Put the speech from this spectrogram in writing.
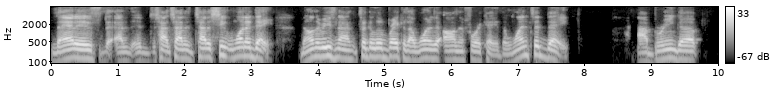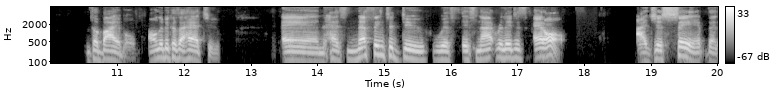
that is I, I try, try to try to shoot one a day. The only reason I took a little break because I wanted it all in 4K. The one today, I bring up the Bible only because I had to, and has nothing to do with. It's not religious at all. I just said that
